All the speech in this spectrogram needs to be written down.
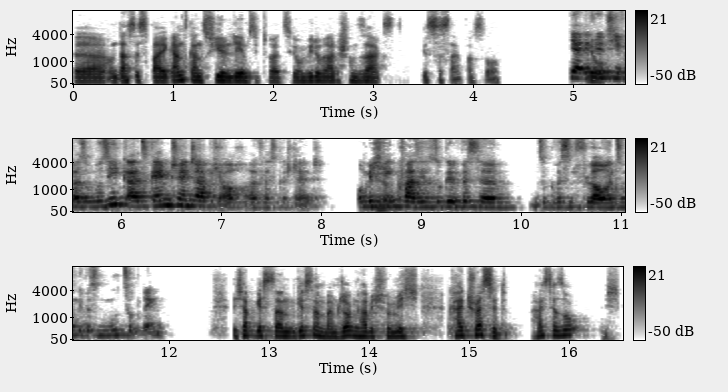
äh, und das ist bei ganz, ganz vielen Lebenssituationen, wie du gerade schon sagst, ist es einfach so. Ja, definitiv. Jo. Also Musik als Gamechanger habe ich auch äh, festgestellt, um mich ja. in quasi so gewisse, so gewissen Flow und so einen gewissen Mut zu bringen. Ich habe gestern, gestern beim Joggen habe ich für mich Kai Tressett, heißt der so? Ich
